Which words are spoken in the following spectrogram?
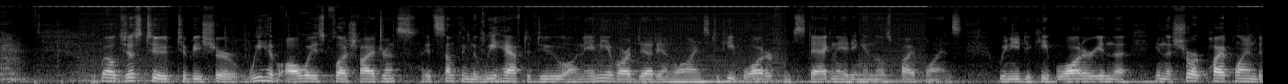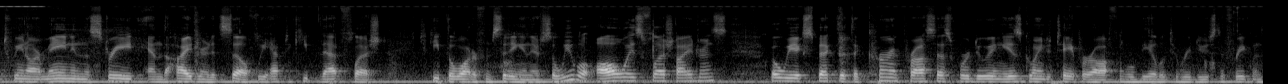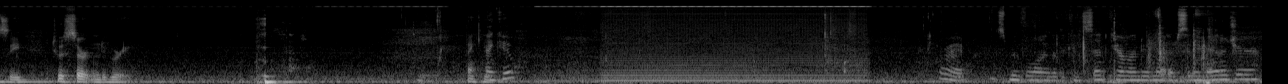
Well, just to, to be sure, we have always flushed hydrants. It's something that we have to do on any of our dead-end lines to keep water from stagnating in those pipelines. We need to keep water in the, in the short pipeline between our main in the street and the hydrant itself. We have to keep that flushed to keep the water from sitting in there. So we will always flush hydrants, but we expect that the current process we're doing is going to taper off and we'll be able to reduce the frequency to a certain degree. Thank you. Thank you. All right, let's move along to the consent calendar, Madam City Manager.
